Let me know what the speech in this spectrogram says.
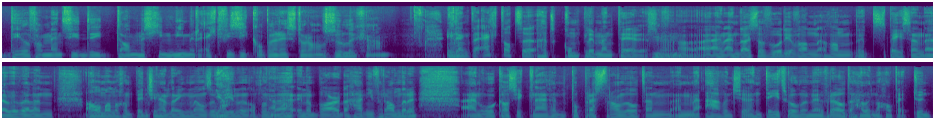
deel van mensen die dan misschien niet meer echt fysiek op een restaurant zullen gaan? Ik denk dat echt dat uh, het complementair is. Mhm. Eh, en, en dat is het voordeel van, van dit space. Hè. we willen allemaal nog een pintje gaan drinken met onze vrienden op een, in een bar. Dat gaat niet veranderen. En ook als je naar een toprestaurant wilt en, en een avondje een date wil met mijn vrouw, dat gaan we nog altijd doen.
